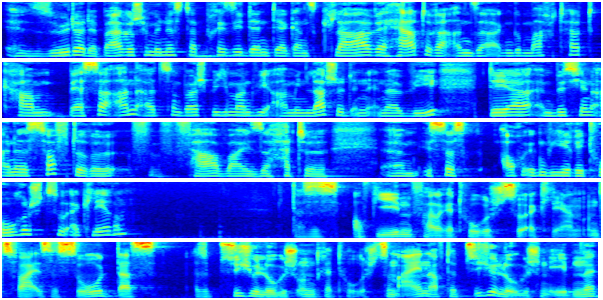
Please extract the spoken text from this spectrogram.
äh, Söder, der bayerische Ministerpräsident, der ganz klare, härtere Ansagen gemacht hat, kam besser an als zum Beispiel jemand wie Armin Laschet in NRW, der ein bisschen eine softere Fahrweise hatte. Ähm, ist das auch irgendwie rhetorisch zu erklären? Das ist auf jeden Fall rhetorisch zu erklären. Und zwar ist es so, dass also psychologisch und rhetorisch. Zum einen auf der psychologischen Ebene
